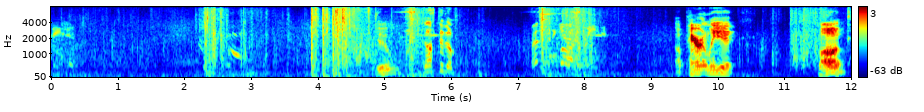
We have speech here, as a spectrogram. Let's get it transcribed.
station. Two. Dusted them. Secure the lead. Apparently it bugged.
